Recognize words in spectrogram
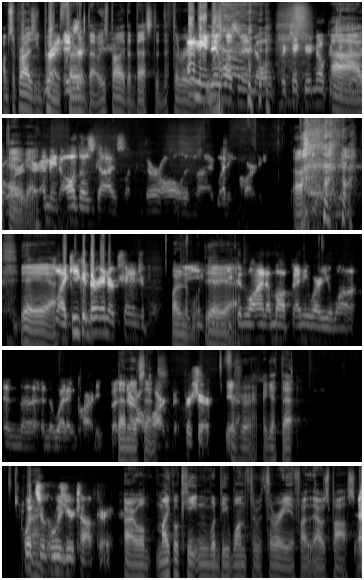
I'm surprised you put Right, him third exactly. though. He's probably the best of the three. I mean, it wasn't in no particular no particular Ah, okay, order. okay. I mean, all those guys like they're all in my wedding party. Uh, yeah, yeah, yeah. Like you can, they're interchangeable. What an- you yeah, yeah. You could line them up anywhere you want in the in the wedding party, but That they're makes all sense. part of it for sure. for sure. I get that. What's All who's your top three? All right. Well, Michael Keaton would be one through three if I, that was possible,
